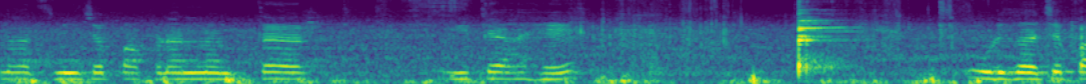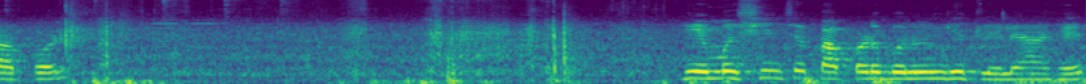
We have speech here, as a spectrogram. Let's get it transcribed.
नाचणीच्या पापडानंतर इथे आहे उडदाचे पापड. हे मशीनचे पापड बनवून घेतलेले आहेत.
